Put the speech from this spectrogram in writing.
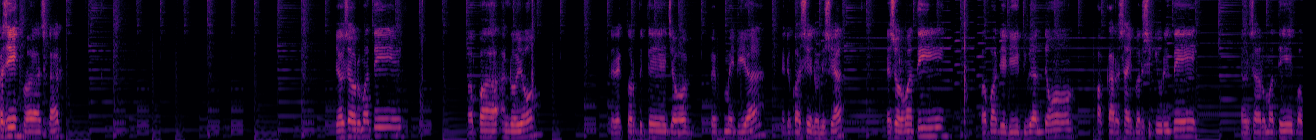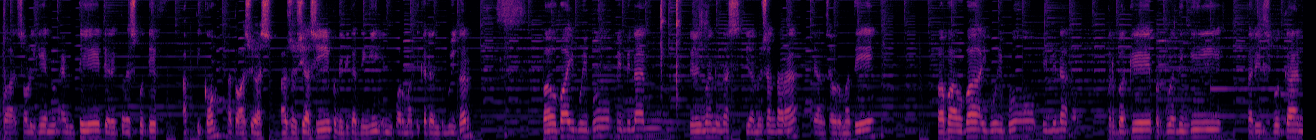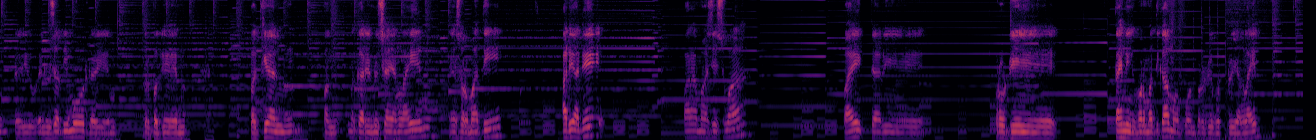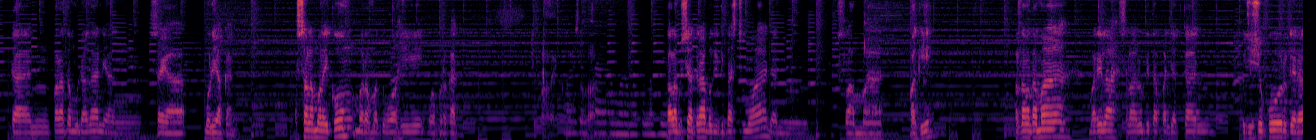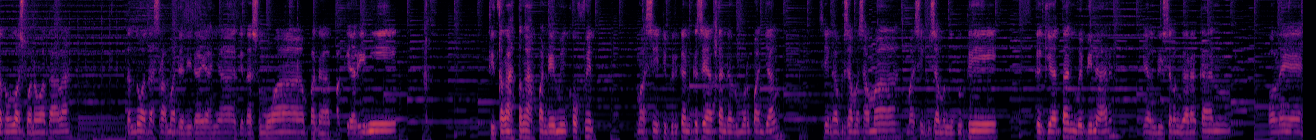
Kasih, Pak Askar. Yang saya hormati Bapak Andoyo, Direktur PT Jawa Pep Media Edukasi Indonesia. Yang saya hormati Bapak Dedi Dwianto, Pakar Cyber Security. Yang saya hormati Bapak Solihin MT, Direktur Eksekutif Aptikom atau Asosiasi Pendidikan Tinggi Informatika dan Komputer. Bapak, Ibu-Ibu, pimpinan Dewan Unas di Nusantara yang saya hormati, Bapak-bapak, Ibu-ibu, pimpinan berbagai perguruan tinggi tadi disebutkan dari Indonesia Timur, dari berbagai bagian negara Indonesia yang lain yang saya hormati, adik-adik, para mahasiswa, baik dari prodi teknik informatika maupun prodi-prodi yang lain dan para tamu undangan yang saya muliakan. Assalamualaikum warahmatullahi wabarakatuh. Waalaikumsalam warahmatullahi Salam sejahtera bagi kita semua dan selamat pagi. Pertama-tama, marilah selalu kita panjatkan puji syukur kehadirat Allah Subhanahu wa taala. Tentu atas rahmat dan hidayahnya kita semua pada pagi hari ini di tengah-tengah pandemi COVID masih diberikan kesehatan dan umur panjang sehingga bersama-sama masih bisa mengikuti kegiatan webinar yang diselenggarakan oleh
